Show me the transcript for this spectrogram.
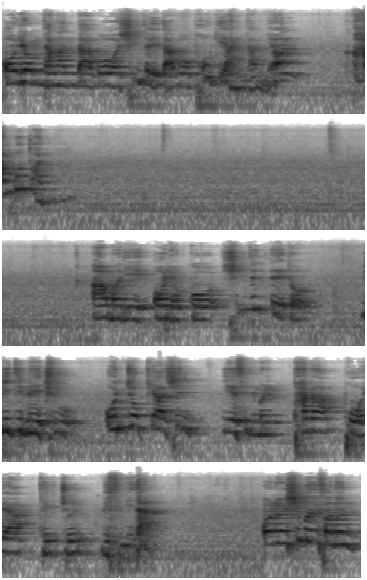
어려움 당한다고 힘들다고 포기한다면 아무것도 아니야. 아무리 어렵고 힘든 데도 믿음의 주 온전케 하신 예수님을 바라보아야 될 줄 믿습니다. 오늘 시본서는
